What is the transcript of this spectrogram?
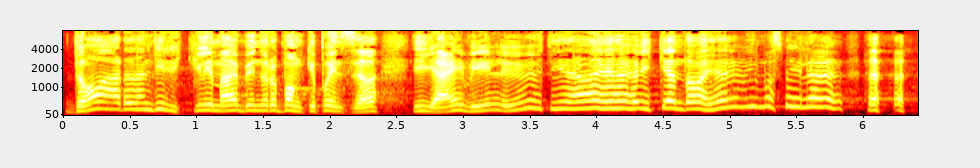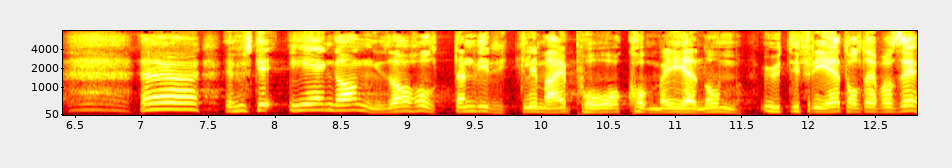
Da er det den virkelige meg begynner å banke på innsida. 'Jeg vil ut.' Ja, 'Ikke ennå. Vi må spille.' Eh, jeg husker én gang. Da holdt den virkelig meg på å komme igjennom. Ut i frihet, holdt jeg på å si.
